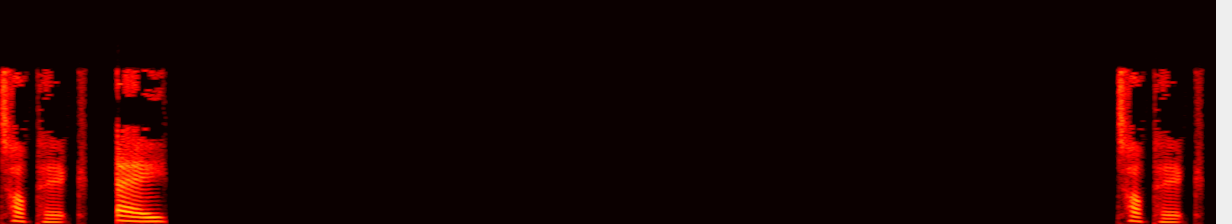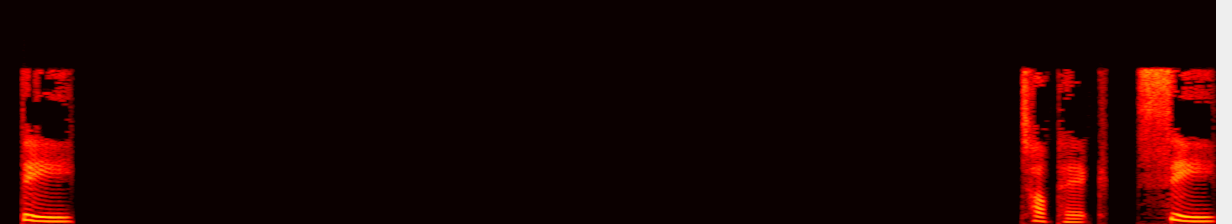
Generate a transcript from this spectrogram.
Topic A Topic B Topic C.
